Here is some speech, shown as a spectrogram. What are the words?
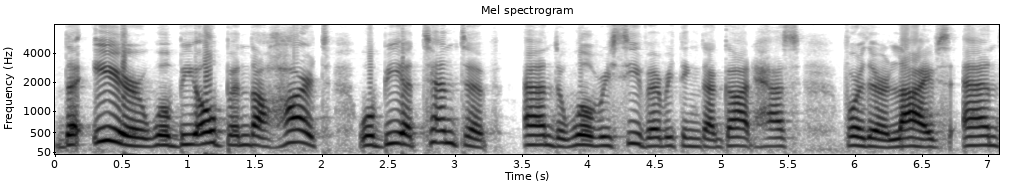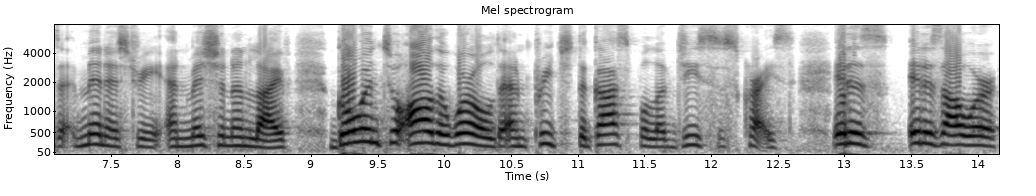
the ear will be open, the heart will be attentive, and will receive everything that God has for their lives and ministry and mission in life. Go into all the world and preach the gospel of Jesus Christ. It is it is our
